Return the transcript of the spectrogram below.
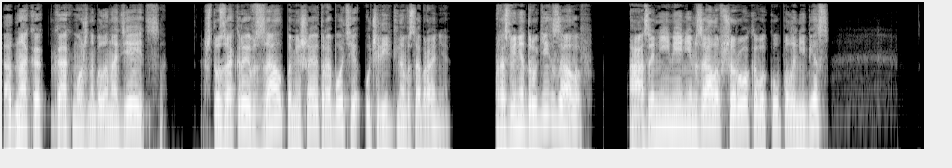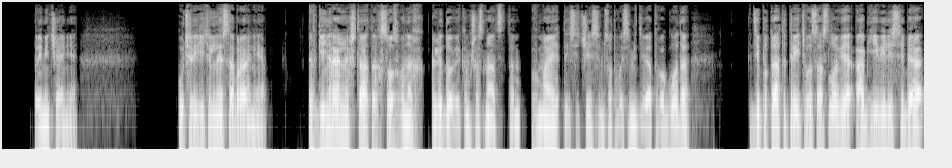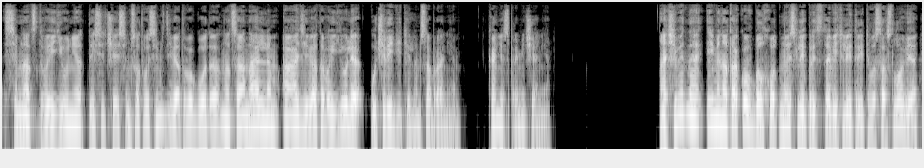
Однако как можно было надеяться, что, закрыв зал, помешают работе учредительного собрания? Разве нет других залов? А за неимением залов широкого купола небес? Примечание. Учредительное собрание. В Генеральных Штатах, созванных Людовиком XVI в мае 1789 года, депутаты третьего сословия объявили себя 17 июня 1789 года национальным, а 9 июля — учредительным собранием. Конец примечания. Очевидно, именно таков был ход мыслей представителей третьего сословия,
